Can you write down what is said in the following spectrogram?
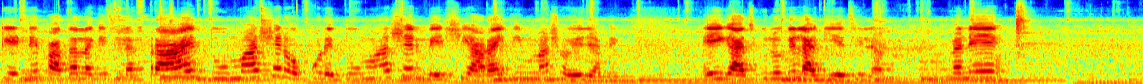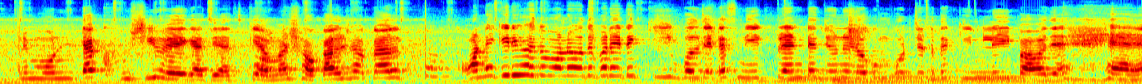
কেটে পাতা লাগিয়েছিলাম। প্রায় দু মাসের ওপরে, দু মাসের বেশি, আড়াই তিন মাস হয়ে যাবে এই গাছগুলোকে লাগিয়েছিলাম। মানে মানে মনটা খুশি হয়ে গেছে আজকে আমার সকাল সকাল। অনেকেরই হয়তো মনে হতে পারে এটা কি বলছে? এটা স্নেক প্ল্যান্টের জন্য এরকম করছে এটা তো কিনলেই পাওয়া যায়। হ্যাঁ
